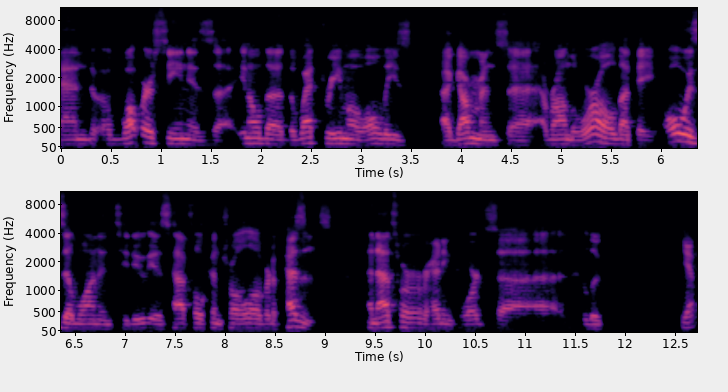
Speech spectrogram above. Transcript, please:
and what we're seeing is uh, you know the the wet dream all these. Governments around the world that they always wanted to do is have full control over the peasants, and that's where we're heading towards, Luke. Yep.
